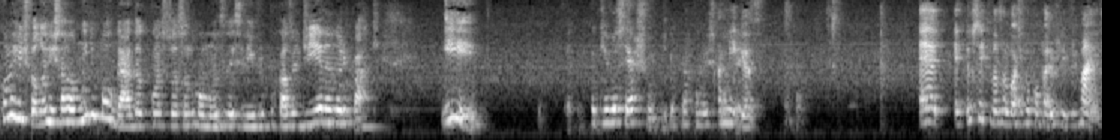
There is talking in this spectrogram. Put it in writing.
como a gente falou, a gente estava muito empolgada com a situação do romance desse livro por causa de Eleanor Park. E o que você achou, amiga, pra começo de Amiga? É, é- eu sei que você não gosta que eu compare os livros, mas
